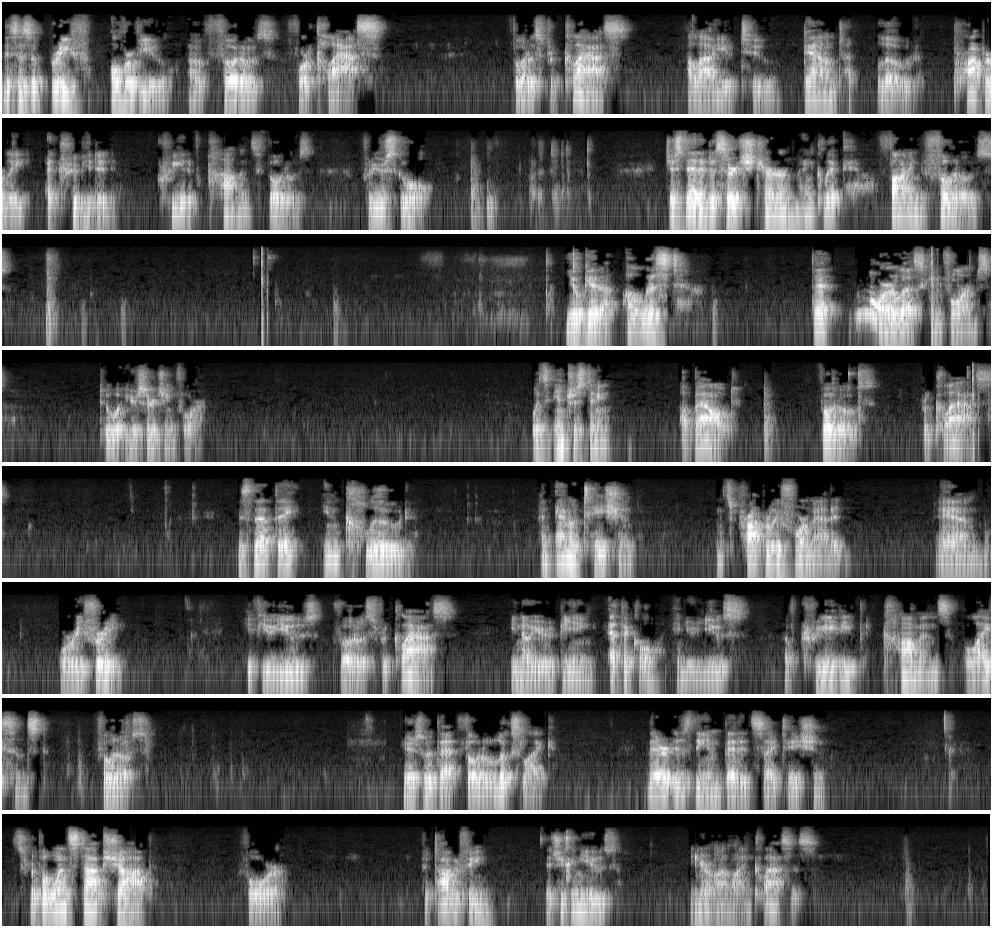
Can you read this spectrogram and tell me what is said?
This is a brief overview of Photos for Class. Photos for Class allow you to download properly attributed Creative Commons photos for your school. Just edit a search term and click Find Photos. You'll get a, a list that more or less conforms to what you're searching for. What's interesting about photos for class is that they include an annotation that's properly formatted and worry-free. If you use photos for class, you know you're being ethical in your use of Creative Commons licensed photos. Here's what that photo looks like. There is the embedded citation. Sort of a one-stop shop for photography that you can use in your online classes.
